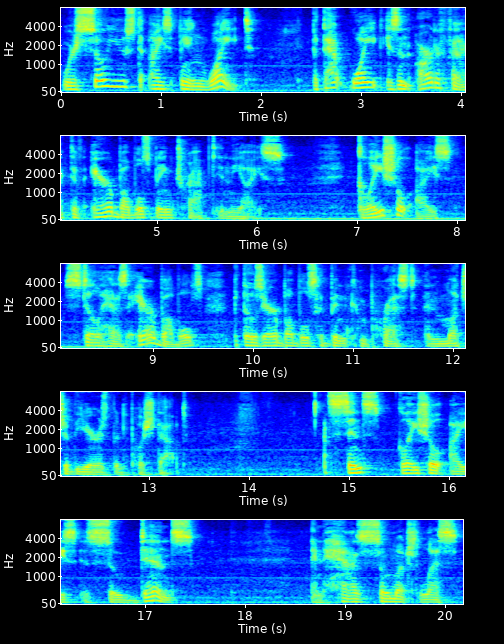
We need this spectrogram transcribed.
We're so used to ice being white. But that white is an artifact of air bubbles being trapped in the ice. Glacial ice still has air bubbles, but those air bubbles have been compressed and much of the air has been pushed out. Since glacial ice is so dense and has so much less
